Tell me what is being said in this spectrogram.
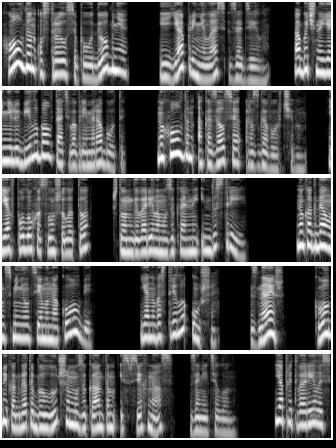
Холден устроился поудобнее, и я принялась за дело. Обычно я не любила болтать во время работы, но Холден оказался разговорчивым. Я вполуха слушала то, что он говорил о музыкальной индустрии. Но когда он сменил тему на Колби, я навострила уши. «Знаешь, Колби когда-то был лучшим музыкантом из всех нас», — заметил он. Я притворилась,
